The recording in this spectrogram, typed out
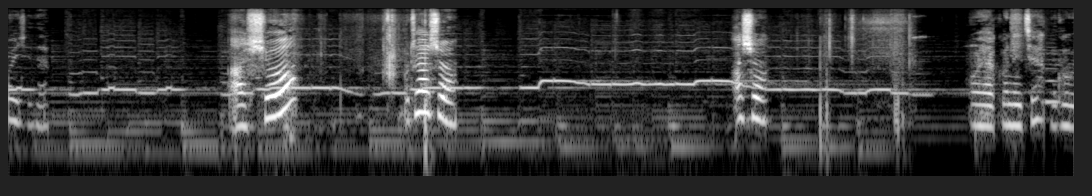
ওই যে দেখো। আসো। উঠে আসো। আসো। ও এখন এই যে ঘুম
